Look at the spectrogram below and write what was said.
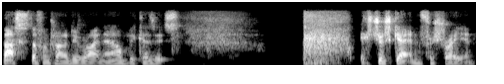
That's stuff I'm trying to do right now because it's it's just getting frustrating.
